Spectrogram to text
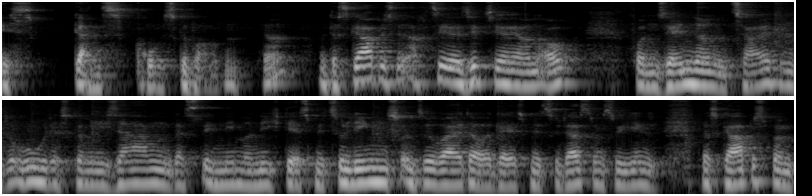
ist ganz groß geworden. Ja? Und das gab es in den 80er, 70er Jahren auch von Sendern und Zeitungen, so, oh, das können wir nicht sagen, das den nehmen wir nicht, der ist mir zu links und so weiter, oder der ist mir zu das und zu jenes. Das gab es beim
